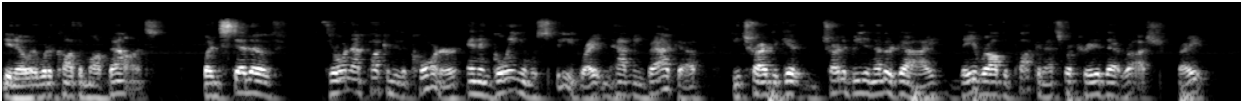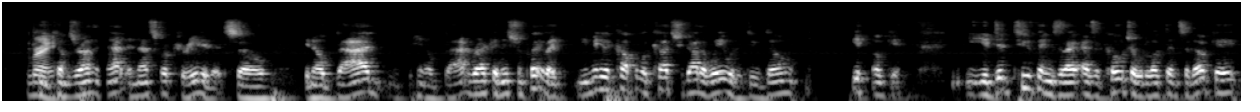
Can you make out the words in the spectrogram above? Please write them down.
You know, it would have caught them off balance. But instead of throwing that puck into the corner and then going in with speed, right, and having backup, he tried to get try to beat another guy. They robbed the puck, and that's what created that rush, right? Right. He comes around the net, and that's what created it. So you know, bad you know bad recognition play. Like you made a couple of cuts, you got away with it, dude. Don't you know, okay, you did two things that I, as a coach, I would have looked at and said, okay,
